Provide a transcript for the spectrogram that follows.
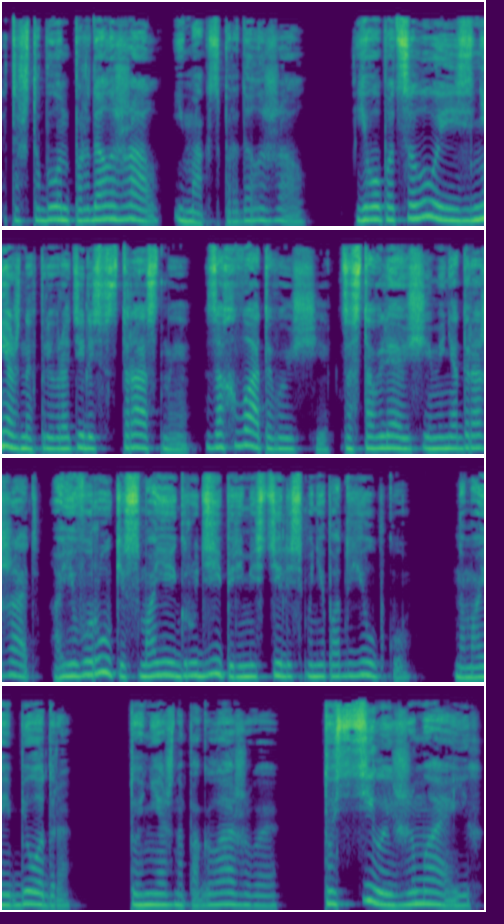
это чтобы он продолжал. И Макс продолжал. Его поцелуи из нежных превратились в страстные, захватывающие, заставляющие меня дрожать, а его руки с моей груди переместились мне под юбку, на мои бедра, то нежно поглаживая, то силой сжимая их,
